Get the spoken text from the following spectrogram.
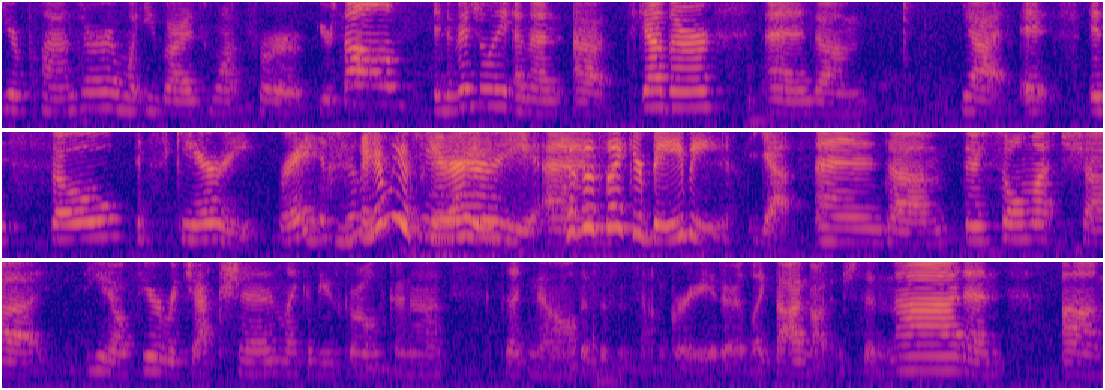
your plans are and what you guys want for yourselves individually, and then uh, together. And um, yeah, it's it's so it's scary, right? It's really It scary. Because it's like your baby. Yeah, and um, there's so much, uh, you know, fear of rejection. Like, are these girls gonna be like, no, this doesn't sound great, or like, I'm not interested in that. And um,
